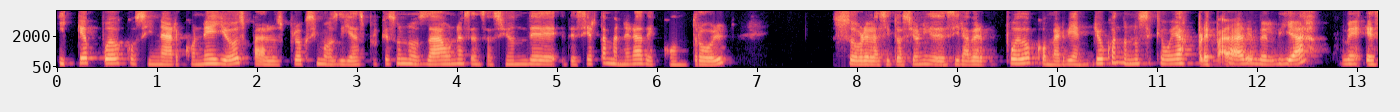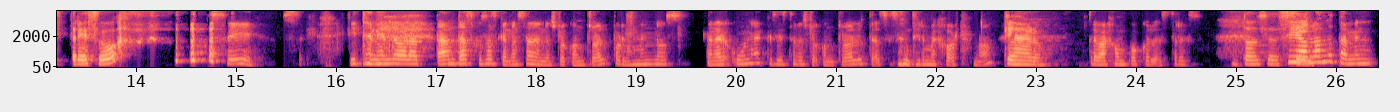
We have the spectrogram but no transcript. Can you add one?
¿Y qué puedo cocinar con ellos para los próximos días? Porque eso nos da una sensación de, de cierta manera, de control sobre la situación y de decir, a ver, puedo comer bien. Yo cuando no sé qué voy a preparar en el día, me estreso. Sí, sí. Y teniendo ahora tantas cosas que no están en nuestro control, por lo menos tener una que sí está en nuestro control te hace sentir mejor, ¿no? Claro. Te baja un poco el estrés. Entonces, sí, hablando también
